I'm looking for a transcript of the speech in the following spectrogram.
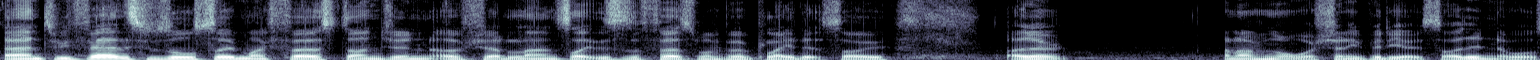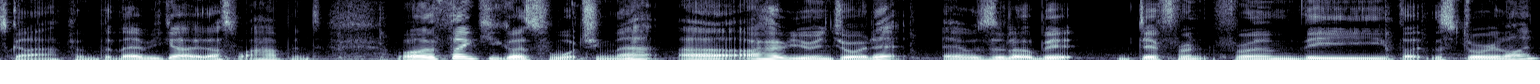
And to be fair, this was also my first dungeon of Shadowlands. Like, this is the first time I've ever played it, so I don't and I've not watched any videos, so I didn't know what was going to happen. But there we go, that's what happened. Well, thank you guys for watching that. Uh, I hope you enjoyed it. It was a little bit different from the like the storyline.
